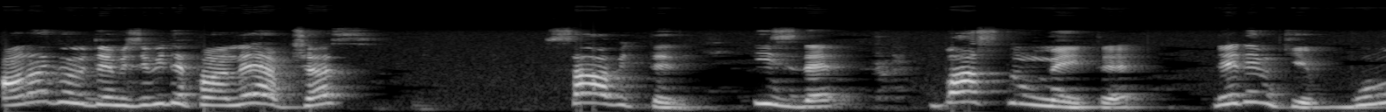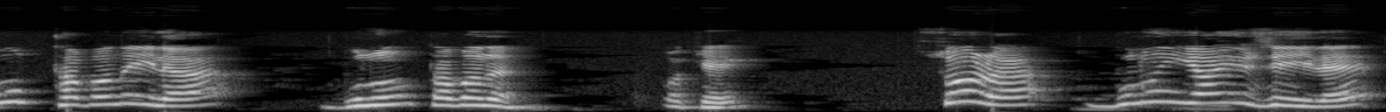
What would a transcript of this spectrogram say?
Ana gövdemizi bir defa ne yapacağız? Sabitledik. İzle. Bastım mate'e. Dedim ki bunun tabanıyla bunun tabanı. Okey. Sonra bunun yan yüzeyiyle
